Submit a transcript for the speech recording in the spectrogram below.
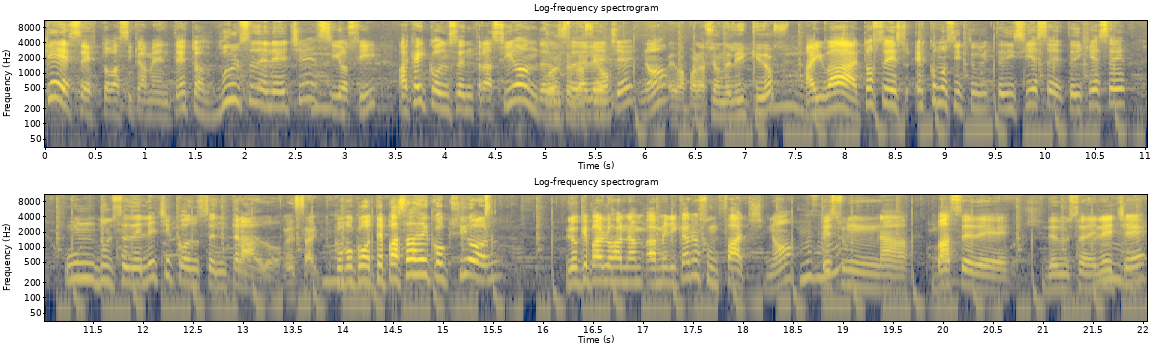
¿Qué es esto básicamente? Esto es dulce de leche, sí o sí. Acá hay concentración de dulce de leche, ¿no? Evaporación de líquidos. Ahí va. Entonces es como si te dijese, te dijese un dulce de leche concentrado. Exacto. Como cuando te pasás de cocción, lo que para los americanos es un fudge, ¿no? Es una base de, de dulce de leche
